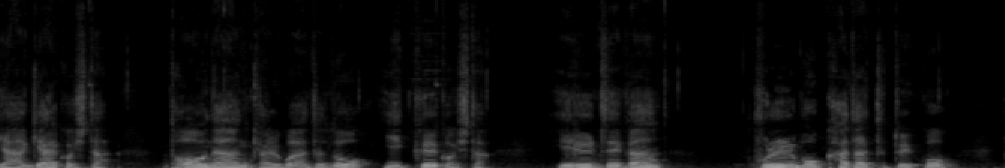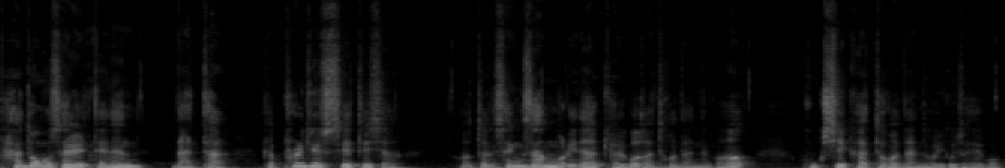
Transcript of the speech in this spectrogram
야기할 것이다. 더 나은 결과들도 이끌 것이다. 일드가 굴복하다 뜻도 있고 타동사일 때는 나타. 그러니까 프로듀스의 뜻이야. 어떤 생산물이나 결과 같은 거 낳는 거. 곡식 거 낳는 거 이것도 되고.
